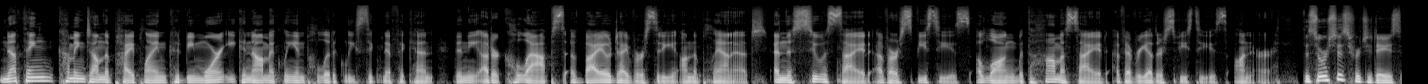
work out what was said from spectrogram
nothing coming down the pipeline could be more economically and politically significant than the utter collapse of biodiversity on the planet and the suicide of our species, along with the homicide of every other species on Earth. The sources for today's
